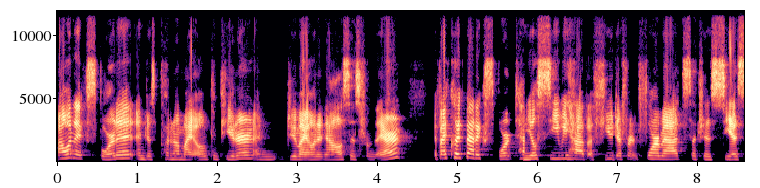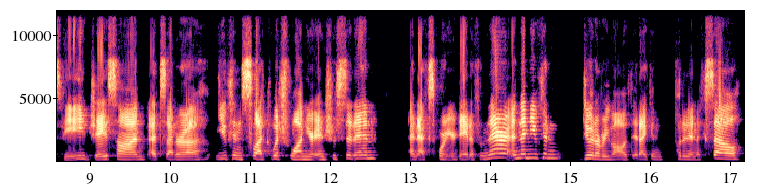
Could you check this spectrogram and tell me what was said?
I want to export it and just put it on my own computer and do my own analysis from there. If I click that export tab, you'll see we have a few different formats such as CSV, JSON, etc. You can select which one you're interested in and export your data from there. And then you can do whatever you want with it. I can put it in Excel,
